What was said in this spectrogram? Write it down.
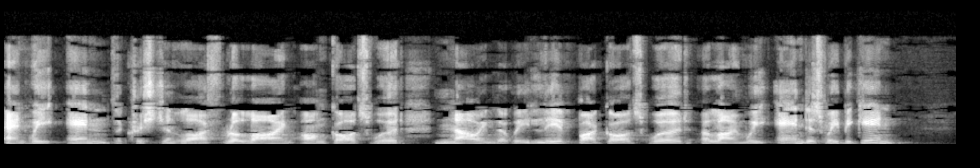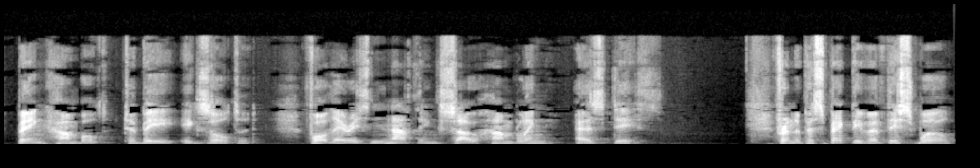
And we end the Christian life relying on God's Word, knowing that we live by God's Word alone. We end as we begin, being humbled to be exalted. For there is nothing so humbling as death. From the perspective of this world,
